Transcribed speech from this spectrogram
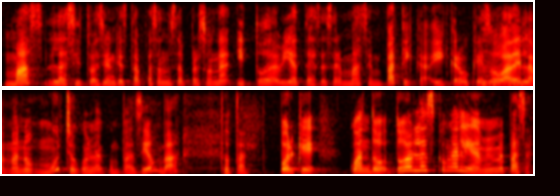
más la situación que está pasando esa persona y todavía te hace ser más empática y creo que eso va de la mano mucho con la compasión, ¿va? Total. Porque cuando tú hablas con alguien, a mí me pasa,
